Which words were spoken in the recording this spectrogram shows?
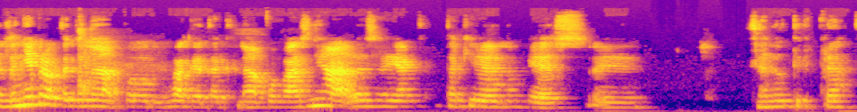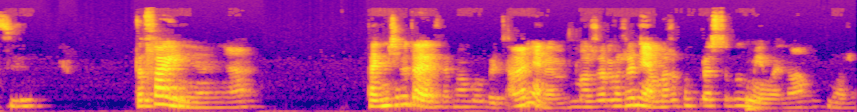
Że nie brał tego na, pod uwagę tak na poważnie, ale że jak takie, no wiesz, y, zaloty w pracy, to fajnie, nie? Tak mi się wydaje, że tak mogło być, ale nie wiem, może, może nie, może po prostu był miły, no, może.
